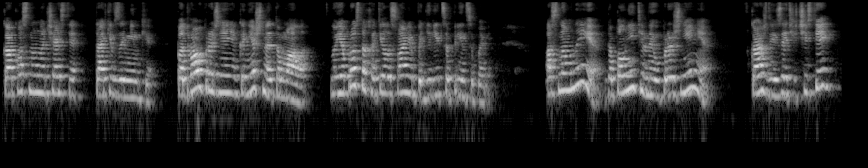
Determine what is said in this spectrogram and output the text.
как в основной части, так и в заминке. По два упражнения, конечно, это мало, но я просто хотела с вами поделиться принципами. Основные дополнительные упражнения в каждой из этих частей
